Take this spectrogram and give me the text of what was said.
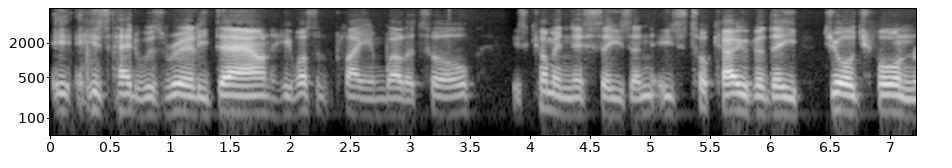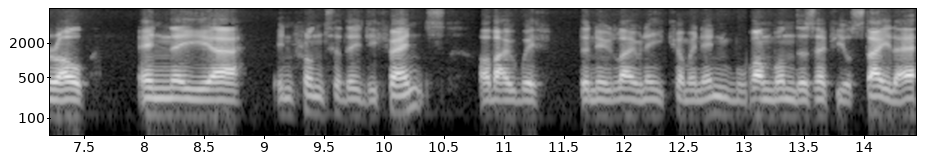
his head was really down. He wasn't playing well at all. He's coming this season. He's took over the George Thorne role in the uh, in front of the defence although with the new loanee coming in, one wonders if he'll stay there.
